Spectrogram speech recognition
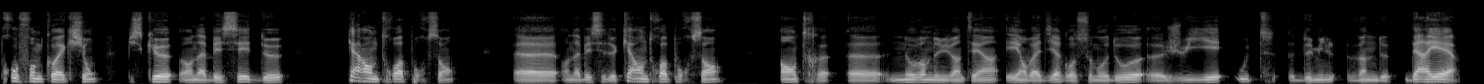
profonde correction, puisqu'on a baissé de 43%. Euh, on a baissé de 43% entre euh, novembre 2021 et on va dire grosso modo euh, juillet-août 2022. Derrière,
